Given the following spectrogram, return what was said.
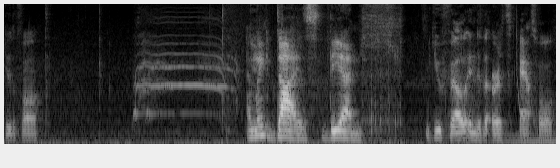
Do the fall. And Link dies. The end. You fell into the Earth's asshole.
